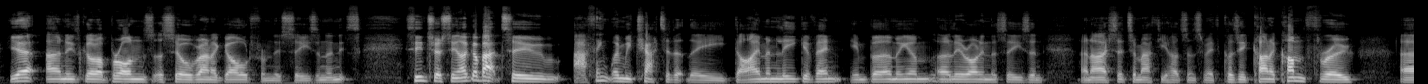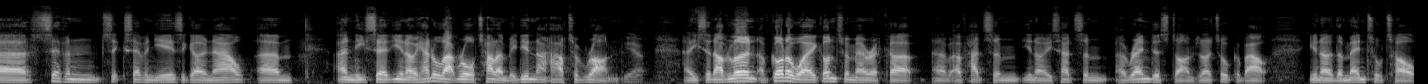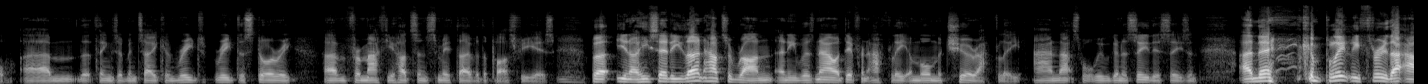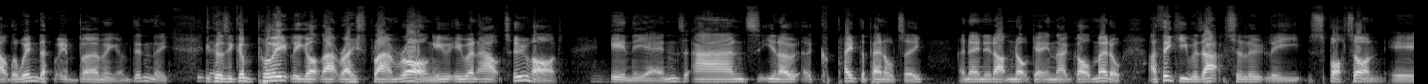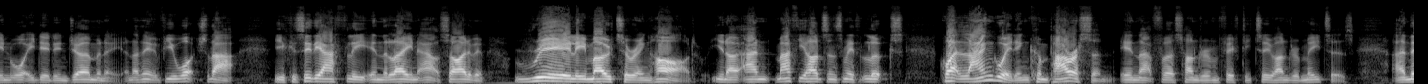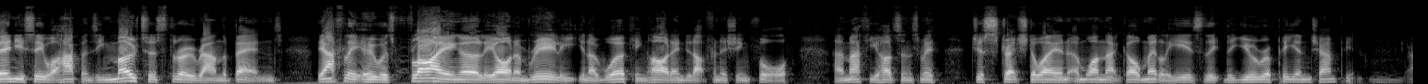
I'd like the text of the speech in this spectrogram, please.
Yeah, and he's got a bronze, a silver, and a gold from this season, and it's it's interesting. I go back to I think when we chatted at the Diamond League event in Birmingham mm-hmm. earlier on in the season, and I said to Matthew Hudson Smith because he'd kind of come through uh, seven, six, seven years ago now. Um, and he said, you know, he had all that raw talent, but he didn't know how to run. Yeah. And he said, I've learned, I've gone away, gone to America. I've, I've had some, you know, he's had some horrendous times. And I talk about, you know, the mental toll um, that things have been taken. Read, read the story um, from Matthew Hudson Smith over the past few years. Mm. But, you know, he said he learned how to run and he was now a different athlete, a more mature athlete. And that's what we were going to see this season. And then he completely threw that out the window in Birmingham, didn't he? he because he completely got that race plan wrong. He, he went out too hard. In the end and, you know, uh, paid the penalty and ended up not getting that gold medal. I think he was absolutely spot on in what he did in Germany. And I think if you watch that, you can see the athlete in the lane outside of him really motoring hard, you know, and Matthew Hudson Smith looks quite languid in comparison in that first 150, 200 metres. And then you see what happens. He motors through round the bend. The athlete who was flying early on and really, you know, working hard ended up finishing fourth. And Matthew Hudson Smith just stretched away and, and won that gold medal. He is the, the European champion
